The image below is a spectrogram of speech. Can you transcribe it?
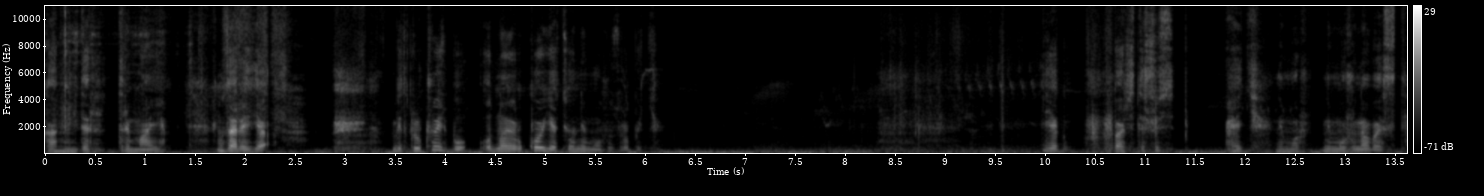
Камінь тримає. Ну, зараз я відключусь, бо одною рукою я цього не можу зробити. Як бачите, щось геть не можу, не можу навести.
